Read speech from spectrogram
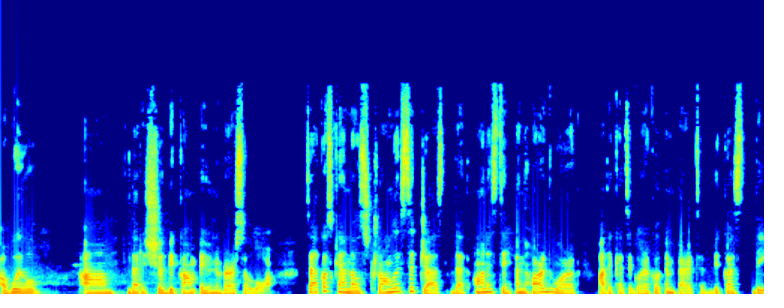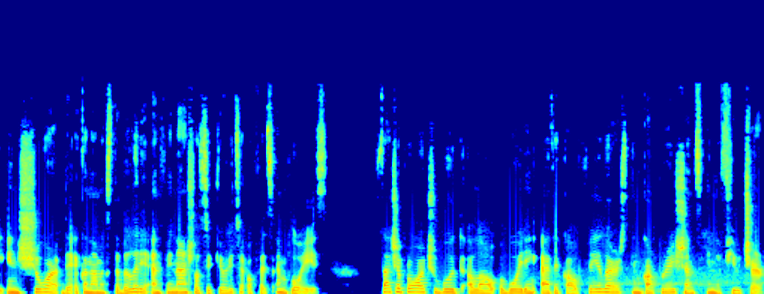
uh, will um, that it should become a universal law. Tyco scandal strongly suggests that honesty and hard work are the categorical imperative because they ensure the economic stability and financial security of its employees. Such approach would allow avoiding ethical failures in corporations in the future.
